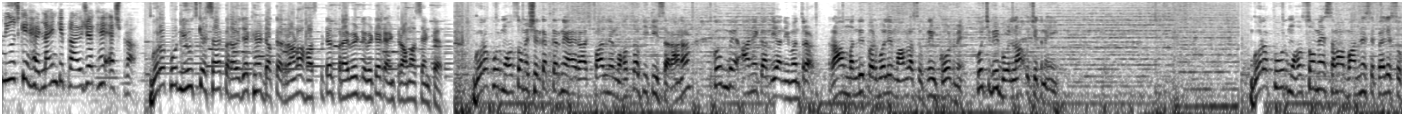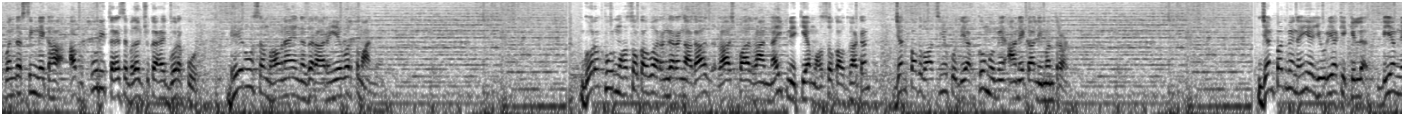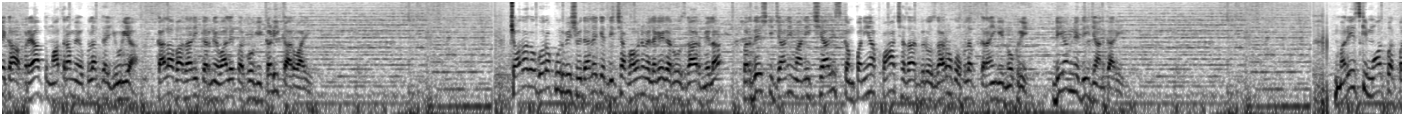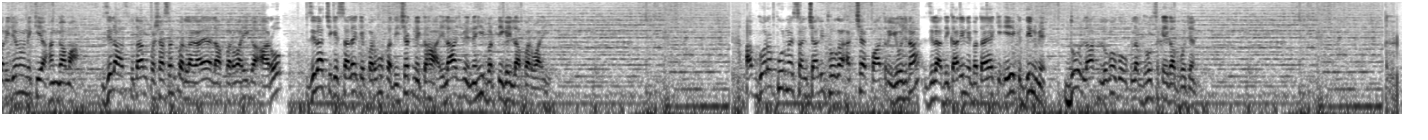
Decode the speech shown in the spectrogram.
Headline के प्रायोजक हैं एशप्रा गोरखपुर न्यूज़ के सह प्रायोजक हैं doctor Rana hospital private limited and trauma centre. Gorakhpur महोत्सव में शिरकत करने आए राज्यपाल ने महोत्सव की की सराहना, कुंभ में आने का दिया निमंत्रण। राम मंदिर पर बोले मामला सुप्रीम कोर्ट में, कुछ भी बोलना उचित नहीं। गोरखपुर महोत्सव में समा बांधने से पहले सुखविंदर सिंह ने कहा, अब पूरी तरह से बदल चुका है गोरखपुर। ढेरों संभावनाएँ नज़र आ रही है वर्तमान में। गोरखपुर महोत्सव का हुआ रंगारंग आगाज़। राजपाल राम नाईक ने किया महोत्सव का उद्घाटन। जनपद वासियों को दिया कुंभ में आने का निमंत्रण। जनपद में नहीं है यूरिया की किल्लत। डीएम ने कहा, पर्याप्त मात्रा में उपलब्ध है यूरिया। कालाबाजारी करने वाले पर होगी कड़ी कार्रवाई। चौदह को गोरखपुर विश्वविद्यालय के दीक्षा भवन में लगेगा रोज़गार मेला। प्रदेश की जानी मानी 46 कंपनियाँ 5000 बेरोजगारों को उपलब्ध कराएँगी नौकरी। डीएम ने दी जानकारी। मरीज़ की मौत पर परिजनों ने किया हंगामा। जिला अस्पताल प्रशासन पर लगाया लापरवाही का आरोप। जिला चिकित्सालय के प्रमुख अधीक्षक ने कहा, इलाज में नहीं बरती गई लापरवाही। अब गोरखपुर में संचालित होगा अक्षय पात्र योजना। जिलाधिकारी ने बताया कि एक दिन में दो लाख लोगों को उपलब्ध हो सकेगा भोजन।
